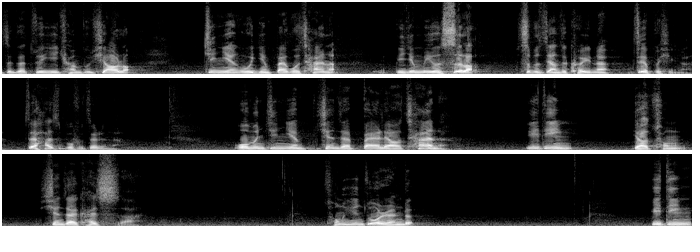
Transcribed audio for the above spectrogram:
这个罪业全部消了，今年我已经拜过忏了，已经没有事了，是不是这样子可以呢？这不行啊，这还是不负责任啊。我们今年现在拜了忏呢，一定要从现在开始啊，重新做人的，一定。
